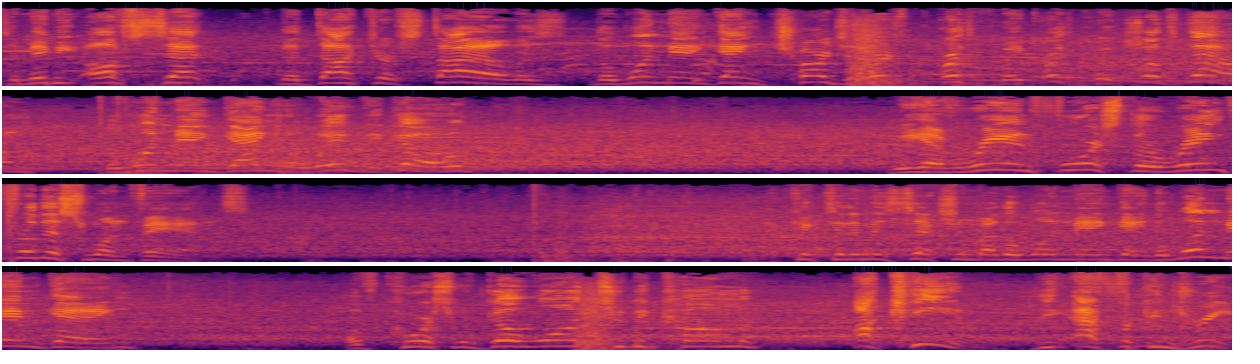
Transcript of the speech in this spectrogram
to maybe offset the Doctor of Style as the one man gang charges Earth, Earthquake. Earthquake shuts down the one man gang, and away we go. We have reinforced the ring for this one, fans. Kick to the midsection by the one man gang. The one man gang, of course, would go on to become Akeem, the African Dream.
